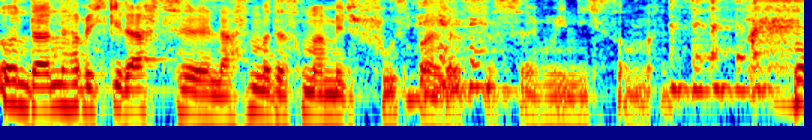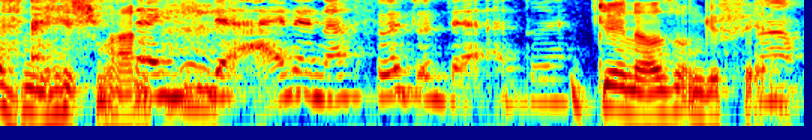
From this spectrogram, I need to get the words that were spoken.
Und dann habe ich gedacht, äh, lassen wir das mal mit Fußball, das ist irgendwie nicht so meins. nee, Schmarrn. Dann ging der eine nach Fürth und der andere. Genau so ungefähr. Ja.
